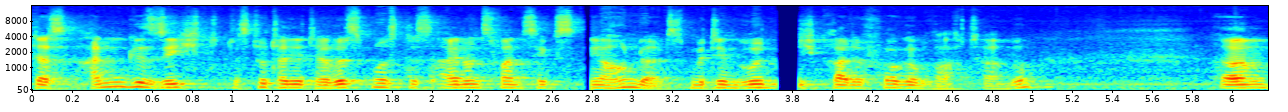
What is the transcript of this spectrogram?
das Angesicht des Totalitarismus des 21. Jahrhunderts, mit den Gründen, die ich gerade vorgebracht habe. Ähm,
